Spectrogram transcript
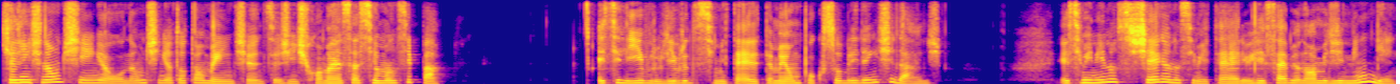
que a gente não tinha ou não tinha totalmente antes. A gente começa a se emancipar. Esse livro, o livro do cemitério, também é um pouco sobre identidade. Esse menino chega no cemitério e recebe o nome de ninguém.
